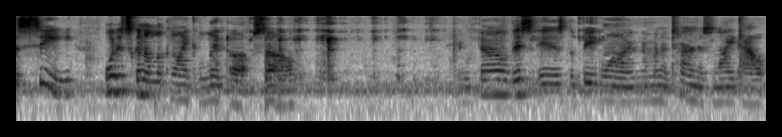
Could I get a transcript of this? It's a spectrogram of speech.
to see what it's going to look like lit up. So here we go. This is the big one. I'm going to turn this light out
